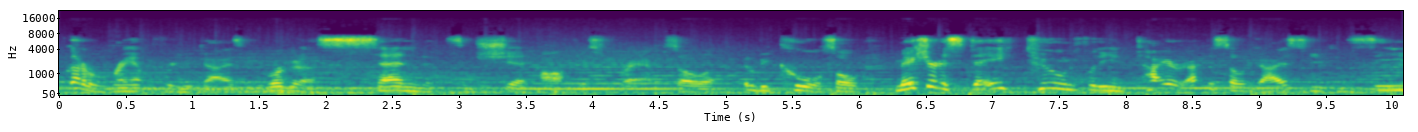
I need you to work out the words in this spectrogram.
I've got a ramp for you guys and we're gonna send some shit off this ramp. So uh, it'll be cool. So make sure to stay tuned for the entire episode guys so you can see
